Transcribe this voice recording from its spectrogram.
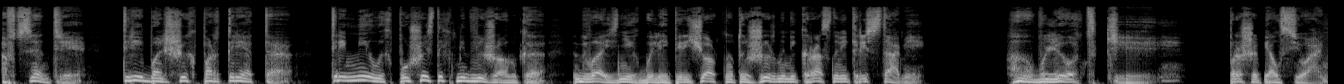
а в центре три больших портрета — три милых пушистых медвежонка. Два из них были перечеркнуты жирными красными крестами. «Ублюдки!» — прошепел Сюань.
